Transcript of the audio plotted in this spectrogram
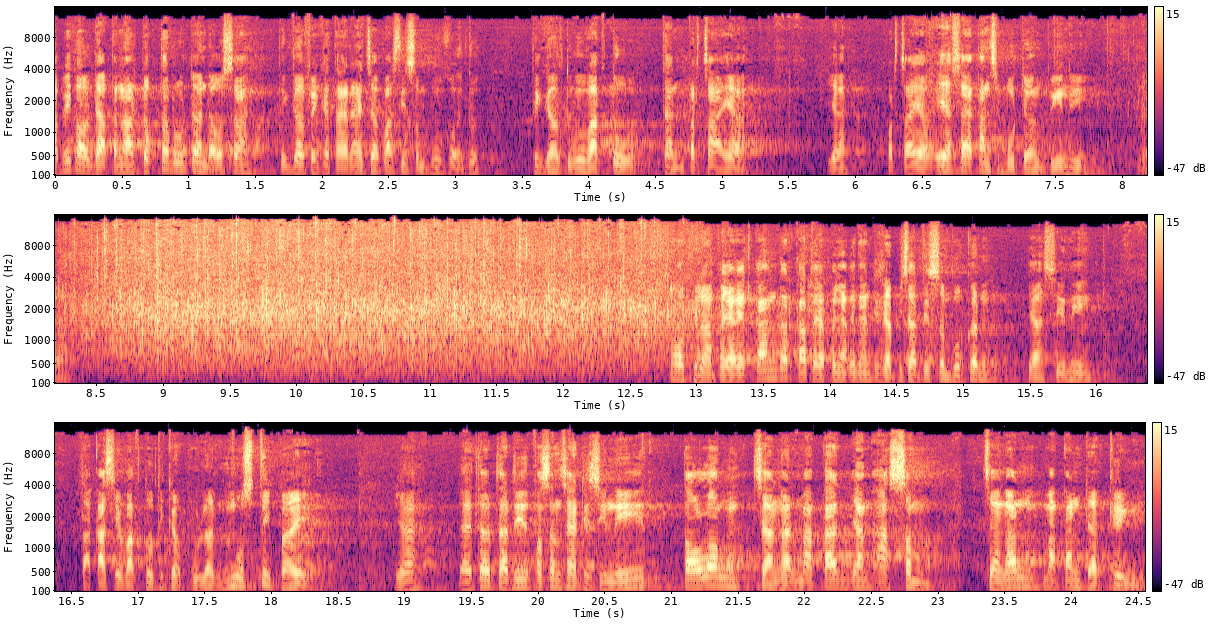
Tapi kalau tidak kenal dokter udah tidak usah, tinggal vegetarian aja pasti sembuh kok itu. Tinggal tunggu waktu dan percaya. Ya, percaya, ya saya akan sembuh dengan begini. Ya. Oh bilang penyakit kanker, katanya penyakit yang tidak bisa disembuhkan, ya sini tak kasih waktu tiga bulan, mesti baik. Ya, nah itu tadi pesan saya di sini, tolong jangan makan yang asam, jangan makan daging.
